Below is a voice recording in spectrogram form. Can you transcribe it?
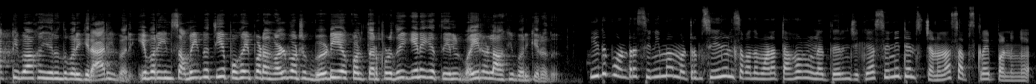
ஆக்டிவாக இருந்து வருகிறார் இவர். இவரின் சமீபத்திய புகைப்படங்கள் மற்றும் வீடியோக்கள் தற்பொழுது இணையத்தில் வைரலாகி வருகிறது. இது போன்ற சினிமா மற்றும் சீரியல் சம்பந்தமான தகவல்களை தெரிஞ்சுக்க சினிடென்ஸ் சேனலை சப்ஸ்கிரைப் பண்ணுங்கள்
